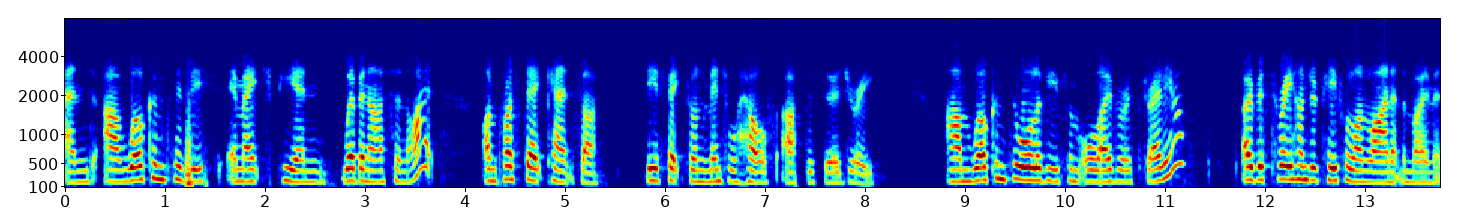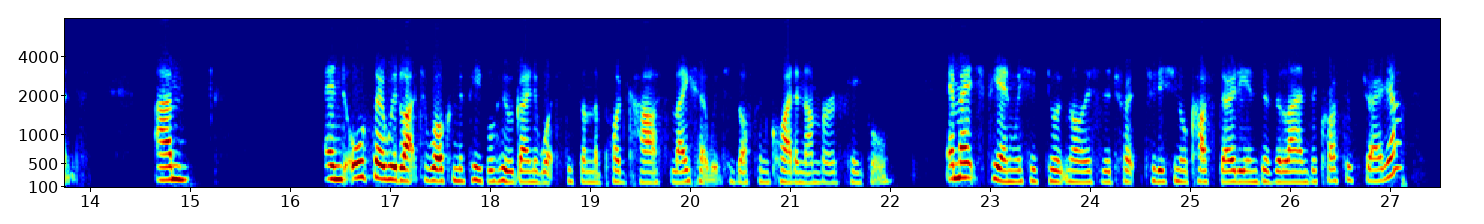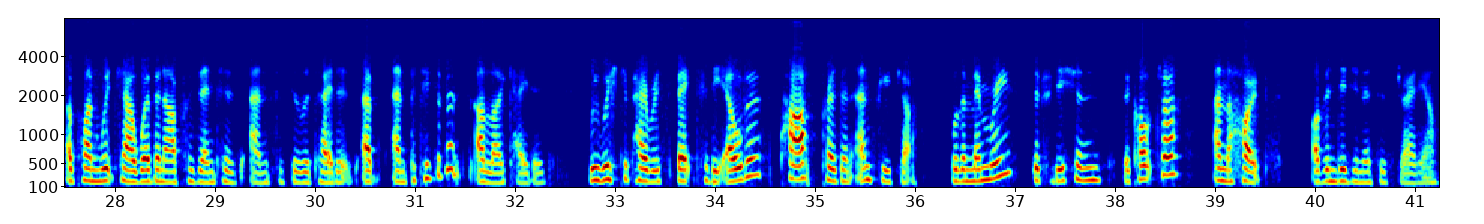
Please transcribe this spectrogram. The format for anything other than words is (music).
and uh, welcome to this MHPN webinar tonight on prostate cancer, the effects on mental health after surgery. Um, welcome to all of you from all over Australia, over 300 people online at the moment. Um, and also we'd like to welcome the people who are going to watch this on the podcast later, which is often quite a number of people. MHPN wishes to acknowledge the tra traditional custodians of the lands across Australia upon which our webinar presenters and facilitators uh, and participants are located. We wish to pay respect to the elders, past, present and future, for the memories, the traditions, the culture and the hopes of Indigenous Australia.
